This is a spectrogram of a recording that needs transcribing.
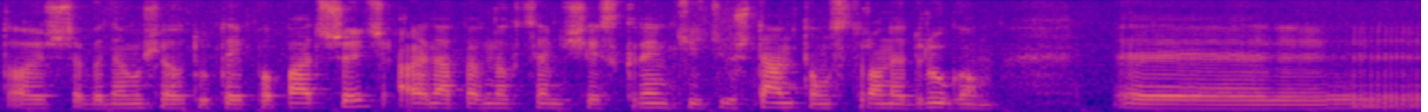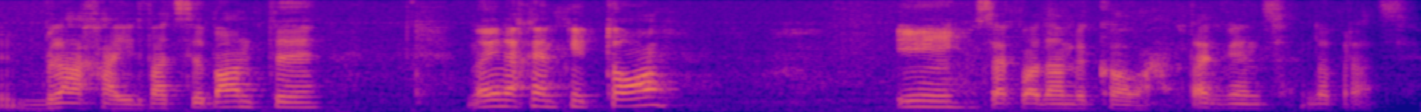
To jeszcze będę musiał tutaj popatrzeć, ale na pewno chcę dzisiaj skręcić już tamtą stronę drugą blacha i dwa cybanty. No i nachętnie to i zakładamy koła. Tak więc do pracy.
